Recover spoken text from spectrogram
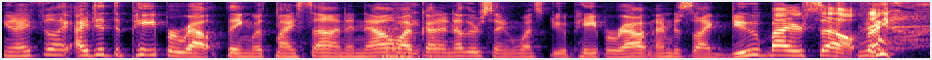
you know, I feel like I did the paper route thing with my son, and now Right. I've got another son who wants to do a paper route, and I'm just like, do it by yourself.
